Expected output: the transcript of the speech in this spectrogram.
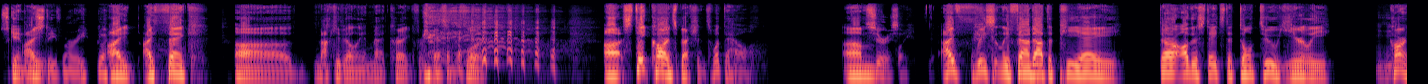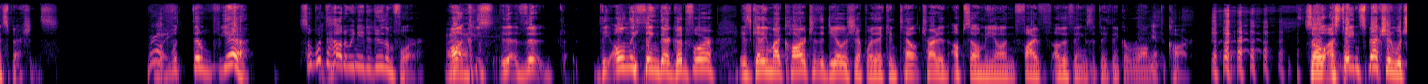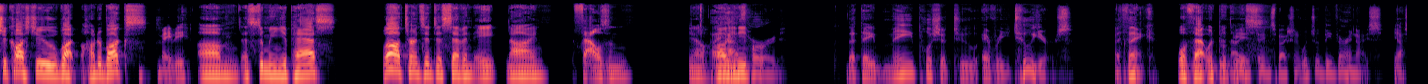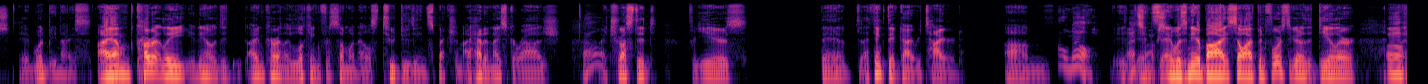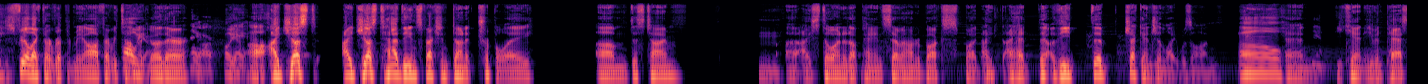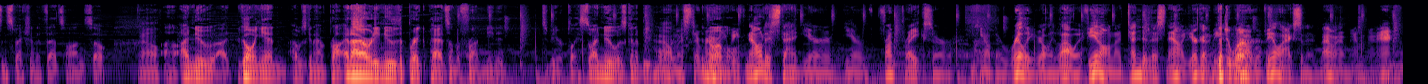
Scandalous I- Steve Murray. Go ahead. I I thank uh Machiavellian Matt Craig for passing the floor. Uh, state car inspections. What the hell? Um, Seriously. I've recently found out that PA. There are other states that don't do yearly Mhm. car inspections. Really? What the? Yeah. So what the Mhm. hell do we need to do them for? Uh, the the only thing they're good for is getting my car to the dealership where they can tell try to upsell me on five other things that they think are wrong Yep. with the car. So a state inspection, which should cost you what, a hundred bucks, Maybe. um, assuming you pass. Well, it turns into seven, eight, nine thousand. You know, I oh, have you need heard that they may push it to every two years. I think well, that would be PA nice. inspection, which would be very nice. Yes. It would be nice. I Yeah. am currently, you know, I'm currently looking for someone else to do the inspection. I had a nice garage. Oh, I trusted for years. They, have, I think the guy retired. Um, oh no. it, That sucks. it was nearby, so I've been forced to go to the dealer. Oh, I just feel like they're ripping me off every time Oh, I yeah. go there. They are. Oh, yeah. Uh, I just, I just had the inspection done at AAA. Um, this time, hmm. uh, I still ended up paying seven hundred bucks, but I, I had the, the the check engine light was on, oh, and Yeah. you can't even pass inspection if that's on. So no. uh, I knew uh, going in I was going to have a problem, and I already knew the brake pads on the front needed to be replaced. So I knew it was going to be more Well, Mr. than Murray, normal. we've noticed that your your front brakes are, you know, they're really, really low. If you don't attend to this now, you're going to be They in an were. automobile accident.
